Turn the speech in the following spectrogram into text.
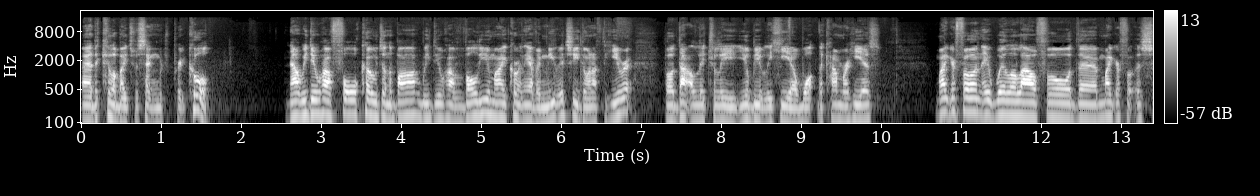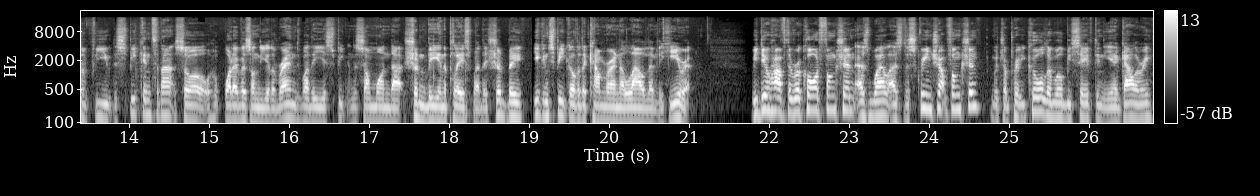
uh, the kilobytes per second, which is pretty cool. Now we do have four codes on the bar. We do have volume. I currently have it muted, so you don't have to hear it. But that'll literally, you'll be able to hear what the camera hears. Microphone, it will allow for the microphone uh, so for you to speak into that. So whatever's on the other end, whether you're speaking to someone that shouldn't be in the place where they should be, you can speak over the camera and allow them to hear it. We do have the record function as well as the screenshot function, which are pretty cool. They will be saved into your gallery.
